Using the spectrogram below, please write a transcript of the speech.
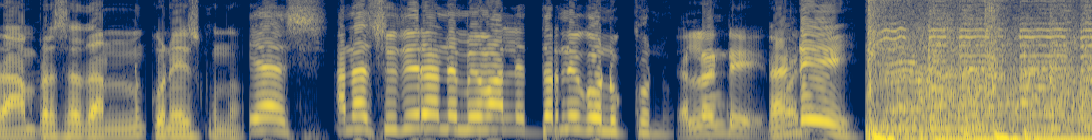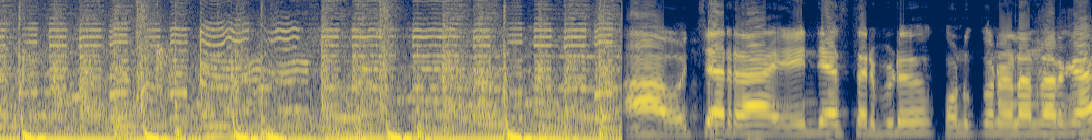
రాంప్రసాద్ అన్నను కొనేసుకుందాం. ఎస్ అన్న సుధీర్ అన్న మేము వాళ్ళిద్దరిని కొనుక్కున్నాం. వెళ్ళండి. రండి. ఆ వచ్చారా? ఏం చేస్తారు ఇప్పుడు? కొనుక్కున్నాను అన్నారుగా.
